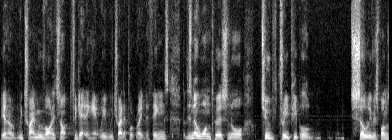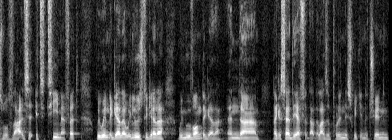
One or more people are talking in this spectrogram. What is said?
you know, we try and move on. It's not forgetting it. We, we try to put right the things, but there's no one person or two, three people solely responsible for that. It's a, it's a team effort. We win together, we lose together, we move on together. And uh, like I said, the effort that the lads have put in this week in the training,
